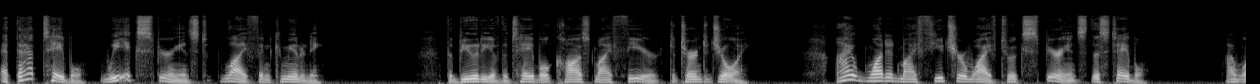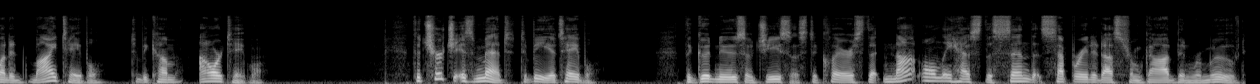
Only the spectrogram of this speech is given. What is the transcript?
At that table, we experienced life in community. The beauty of the table caused my fear to turn to joy. I wanted my future wife to experience this table. I wanted my table to become our table. The church is meant to be a table. The good news of Jesus declares that not only has the sin that separated us from God been removed,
